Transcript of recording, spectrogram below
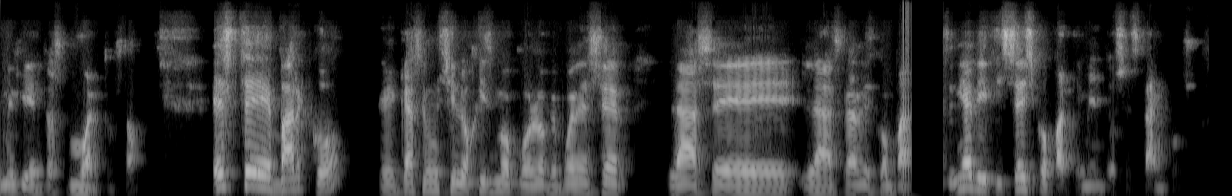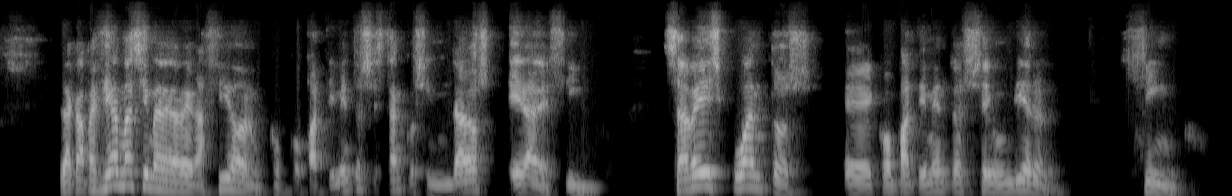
1.500 muertos. Este barco, que hace un silogismo con lo que pueden ser las, las grandes compañías, tenía 16 compartimentos estancos. La capacidad máxima de navegación con compartimentos estancos inundados era de 5. ¿Sabéis cuántos eh, compartimentos se hundieron? 5,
